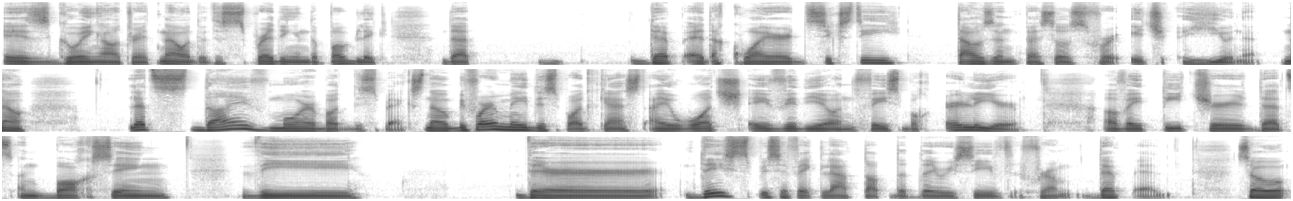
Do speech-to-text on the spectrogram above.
is going out right now that is spreading in the public that DepEd acquired 60,000 pesos for each unit. Now, let's dive more about the specs. Now, before I made this podcast, I watched a video on Facebook earlier of a teacher that's unboxing the their this specific laptop that they received from DepEd. So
